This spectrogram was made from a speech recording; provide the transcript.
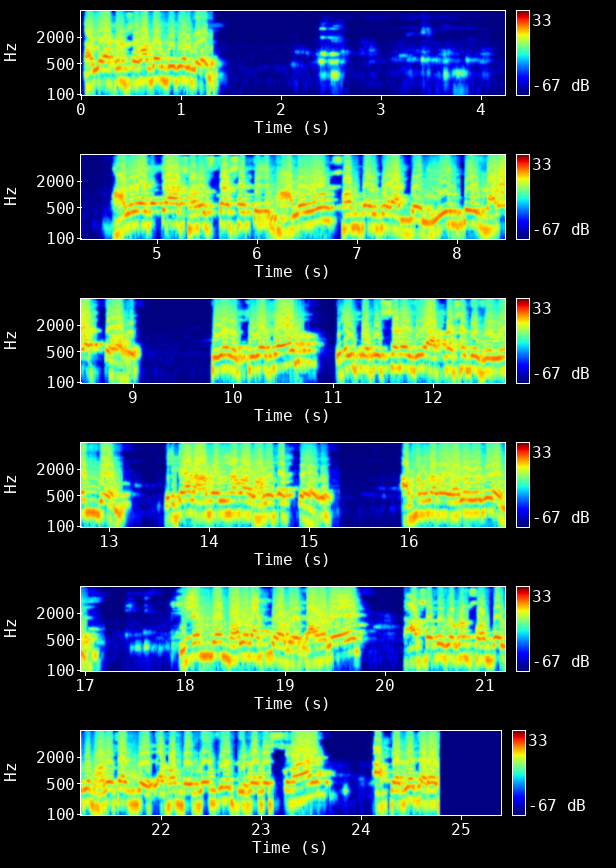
তাহলে এখন সমাধান কি করবেন? ভালো একটা সংস্থার সাথে ভালো সম্পর্ক রাখবেন। লিঙ্কেজ ভালো রাখতে হবে। কীরকম এই প্রতিষ্ঠানে যে আপনার সাথে যে লেনদেন, এটার আমল নামা ভালো থাকতে হবে। আমল নামা ভালো হবেন লেনদেন ভালো রাখতে হবে। তাহলে তার সাথে যখন সম্পর্ক ভালো থাকবে, তখন দেখবেন যে বিপদের সময় আপনাকে তারা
